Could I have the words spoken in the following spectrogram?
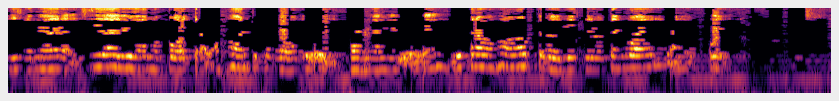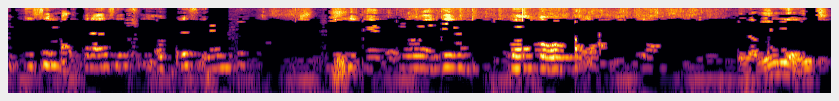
Estoy muy agradecida, yo ya no puedo trabajar porque tengo que dedicarme a mi bebé. Yo trabajaba, pero desde que lo tengo a ya no puedo. Muchísimas gracias, señor presidente. Y que Dios lo bendiga. Pongo En la Biblia dice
